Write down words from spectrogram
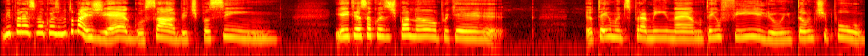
me parece uma coisa muito mais de ego, sabe? Tipo assim. E aí tem essa coisa, tipo, ah, não, porque eu tenho muitos para mim, né? Eu não tenho filho, então, tipo,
